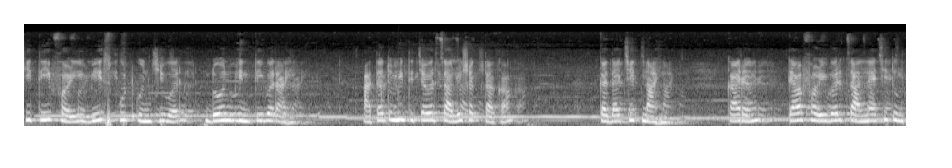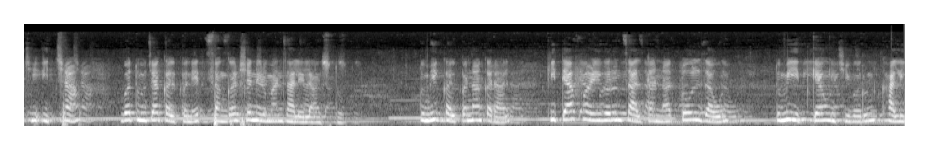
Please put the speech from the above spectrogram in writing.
की ती फळी वीस फूट उंचीवर दोन भिंतीवर आहे. आता तुम्ही तिच्यावर चालू शकता का? कदाचित नाही. कारण त्या फळीवर चालण्याची तुमची इच्छा व तुमच्या कल्पनेत संघर्ष निर्माण झालेला असतो. तुम्ही कल्पना कराल की त्या फळीवरून चालताना तोल जाऊन तुम्ही इतक्या उंचीवरून खाली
